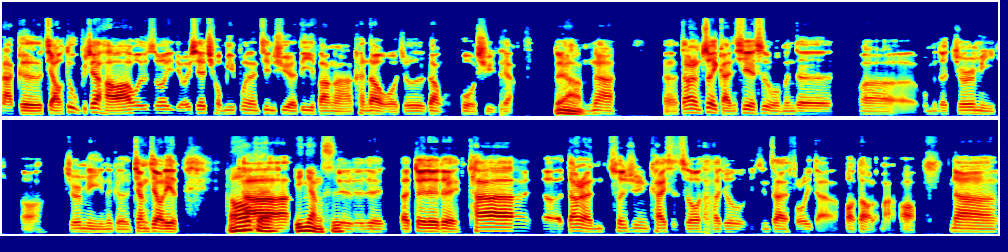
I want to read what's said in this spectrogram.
哪个角度比较好啊，或者说有一些球迷不能进去的地方啊，看到我就是让我过去这样子。对啊，嗯、那呃，当然最感谢是我们的呃我们的 Jeremy 啊、哦、Jeremy 那个江教练，哦、他营养、师，对对对，呃对对对，他呃当然春训开始之后，他就已经在佛罗里达报道了嘛，哦，那。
